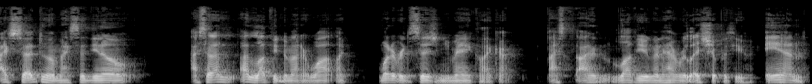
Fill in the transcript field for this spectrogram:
i said to him i said you know i said i, I love you no matter what like whatever decision you make like I, I, I love you. I'm going to have a relationship with you. And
